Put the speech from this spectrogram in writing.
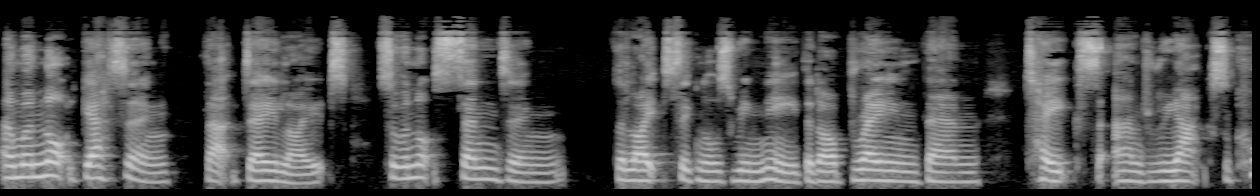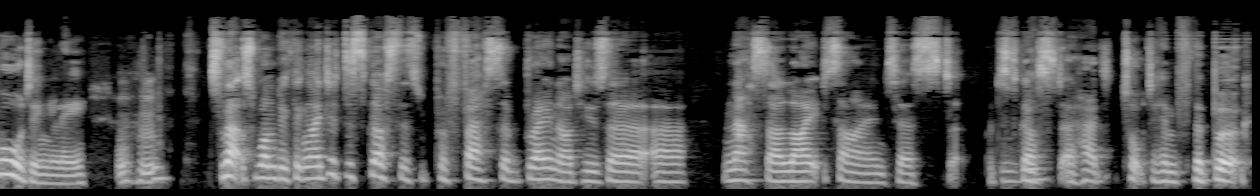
and we're not getting that daylight. So we're not sending the light signals we need that our brain then takes and reacts accordingly. Mm-hmm. So that's one big thing. I did discuss this with Professor Brainard, who's a, a NASA light scientist discussed, mm-hmm. I had talked to him for the book.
